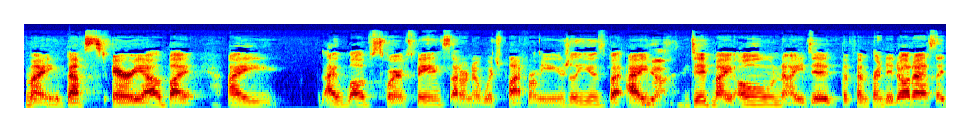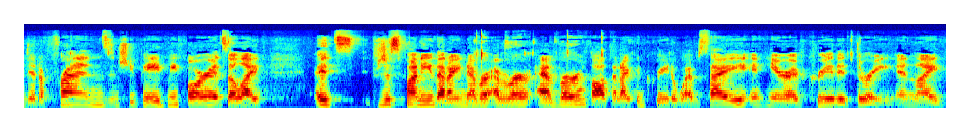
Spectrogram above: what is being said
my best area. But I I love Squarespace. I don't know which platform you usually use, but I Yeah. did my own. I did the Femprendedoras. I did a friend's, and she paid me for it. So like, it's just funny that I never ever ever thought that I could create a website, and here I've created three, and like,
